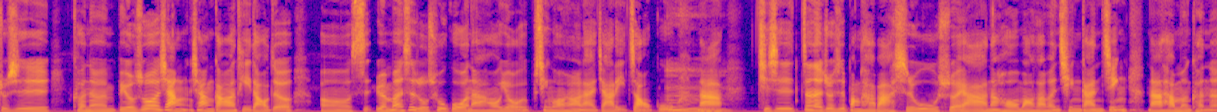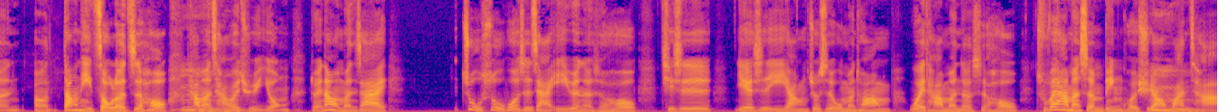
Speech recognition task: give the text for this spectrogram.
就是可能，比如说像像刚刚提到的，呃，是原本是主出国，然后有亲朋好友来家里照顾，嗯那其实真的就是帮他把食物、水啊，然后猫砂盆清干净。那他们可能，呃，当你走了之后，他们才会嗯去用。对，那我们在住宿或是在医院的时候，其实也是一样，就是我们通常喂他们的时候，除非他们生病会需要观嗯。察，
